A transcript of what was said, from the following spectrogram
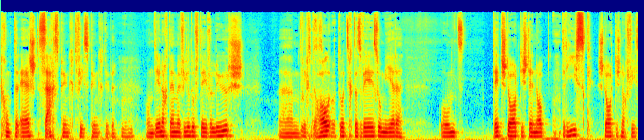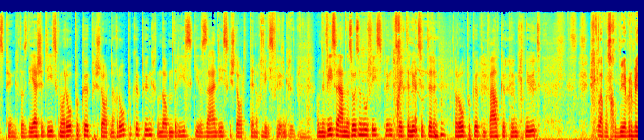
kommt der erste 6 Punkte, 5 Punkte über. Mhm. Und je nachdem, wie viel du auf den verlierst, ähm, Tut sich das so- tut sich das weh summieren. Und dort startest du dann ab 30 startest nach FIS-Punkten. Also die ersten 30 im Europacup starten nach Europacup-Punkten und ab dem 30, also das 31 startet dann nach FIS-Punkten. Und im FIS-Rennen sowieso nur FIS-Punkte, dort nützt der, der Europacup und Weltcup-Punkte nichts. Ich glaube, es kommt niemand mehr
